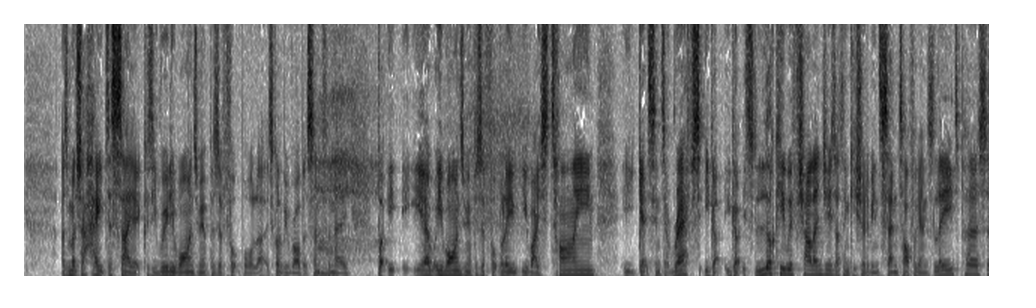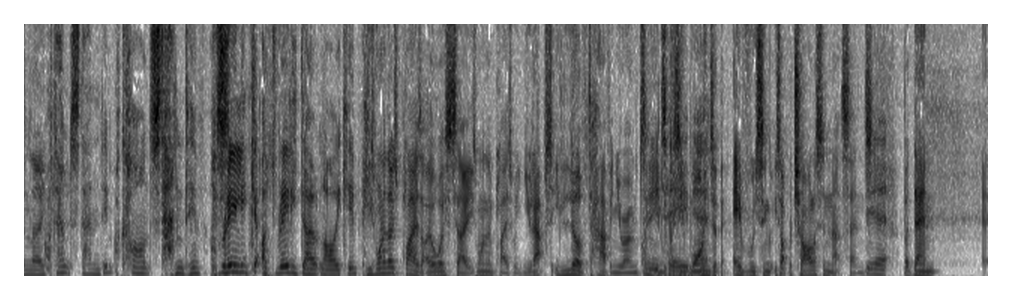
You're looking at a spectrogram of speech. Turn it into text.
as much I hate to say it because he really winds me up as a footballer, it's got to be Robertson for me. But he, he, he winds me up as a footballer. He, he wastes time. He gets into refs. He got he got. It's lucky with challenges. I think he should have been sent off against Leeds personally. I don't stand him. I can't stand him. I It's- really, I really don't like him. He's one of those players I always say. He's one of them players where you'd absolutely love to have in your own team your because team, he winds yeah. up every single. He's like Richarlison in that sense. Yeah. But then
